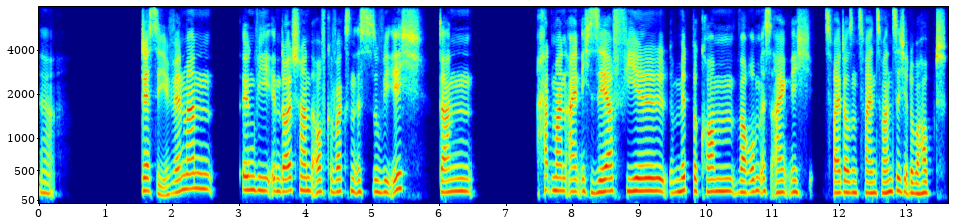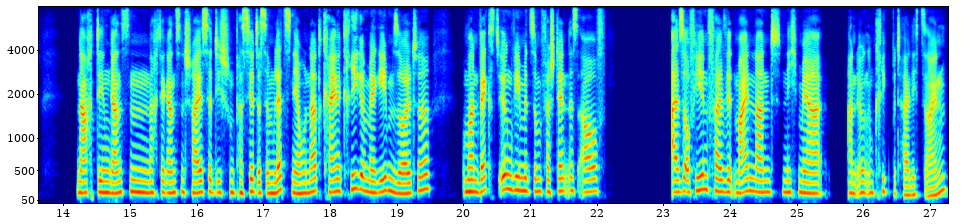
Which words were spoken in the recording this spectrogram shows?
Ja. Jesse, wenn man irgendwie in Deutschland aufgewachsen ist, so wie ich, dann hat man eigentlich sehr viel mitbekommen, warum es eigentlich 2022 oder überhaupt nach den ganzen, nach der ganzen Scheiße, die schon passiert ist im letzten Jahrhundert, keine Kriege mehr geben sollte. Und man wächst irgendwie mit so einem Verständnis auf. Also auf jeden Fall wird mein Land nicht mehr an irgendeinem Krieg beteiligt sein.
